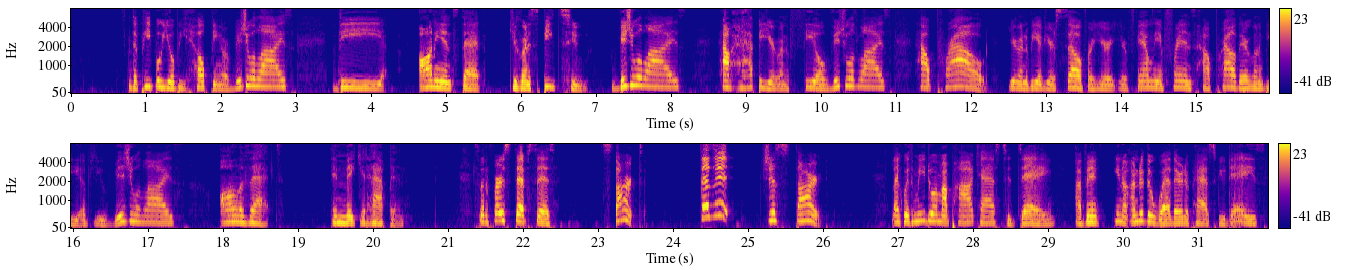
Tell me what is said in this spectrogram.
the people you'll be helping or visualize the audience that you're going to speak to. Visualize how happy you're going to feel. Visualize how proud you're going to be of yourself or your, your family and friends, how proud they're going to be of you. Visualize all of that and make it happen. So the first step says start. That's it. Just start. Like with me doing my podcast today, I've been, you know, under the weather the past few days,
